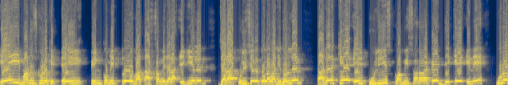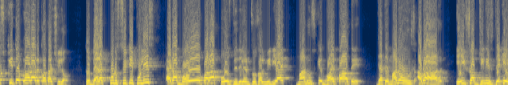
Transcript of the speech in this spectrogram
এই মানুষগুলোকে, এই পিঙ্কু মিত্র বা তার সঙ্গে যারা এগিয়ে এলেন, যারা পুলিশের তোলাবাজি ধরলেন, তাদেরকে এই পুলিশ কমিশনারেটে ডেকে এনে পুরস্কৃত করার কথা ছিল। তো ব্যারাকপুর সিটি পুলিশ একটা বড় পাড়া পোস্ট দিয়ে দিলেন সোশ্যাল মিডিয়ায়, মানুষকে ভয় পাওয়াতে, যাতে মানুষ আবার এই সব জিনিস দেখে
